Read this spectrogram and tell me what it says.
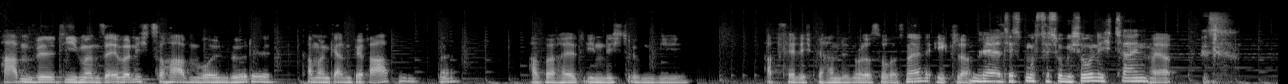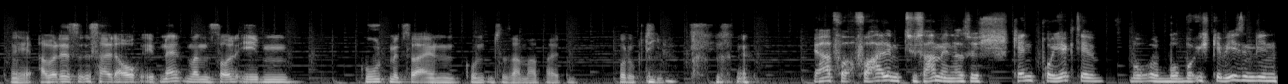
haben will, die man selber nicht so haben wollen würde, kann man gern beraten, ne? aber halt ihn nicht irgendwie abfällig behandeln oder sowas, ne? Eh klar. Ja, das muss das sowieso nicht sein. Ja. Nee, aber das ist halt auch eben, ne? Man soll eben gut mit seinen Kunden zusammenarbeiten produktiv. Ja, vor, vor allem zusammen. Also ich kenne Projekte, wo, wo, wo ich gewesen bin,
